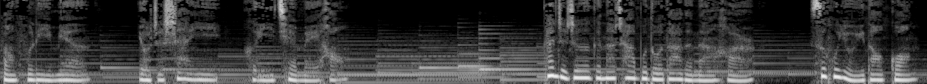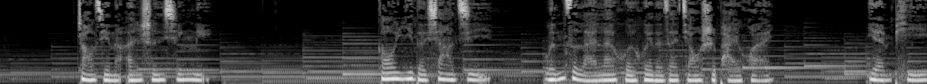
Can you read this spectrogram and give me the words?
仿佛里面有着善意和一切美好。看着这个跟他差不多大的男孩。似乎有一道光，照进了安生心里。高一的夏季，蚊子来来回回的在教室徘徊，眼皮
